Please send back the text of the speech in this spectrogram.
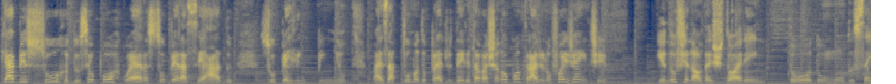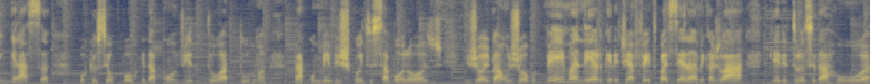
Que absurdo! Seu porco era super asseado, super limpinho, mas a turma do prédio dele estava achando ao contrário, não foi, gente? E no final da história, hein? Todo mundo sem graça porque o seu porco ainda convidou a turma para comer biscoitos saborosos e jogar um jogo bem maneiro que ele tinha feito com as cerâmicas lá que ele trouxe da rua.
